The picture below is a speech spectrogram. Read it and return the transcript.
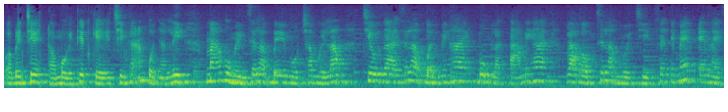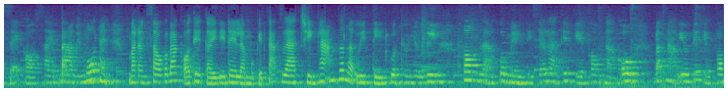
ở bên trên. Đó, một cái thiết kế chính hãng của nhà Ly. Mã của mình sẽ là B115 chiều dài sẽ là 72 bụng là 82 và ống sẽ là 19 cm em này sẽ có size 31 này. Mà đằng sau các bác có thể thấy thì đây là một cái tác gia chính hãng rất là uy tín của thương hiệu Ly. Form dáng của mình thì sẽ là thiết kế form dáng ô. Bác nào yêu thích cái form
